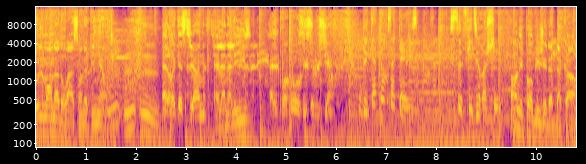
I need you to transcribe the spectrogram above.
Tout le monde a droit à son opinion. Elle requestionne, elle analyse, elle propose des solutions. De 14 à 15. Sophie Durocher. On n'est pas obligé d'être d'accord.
